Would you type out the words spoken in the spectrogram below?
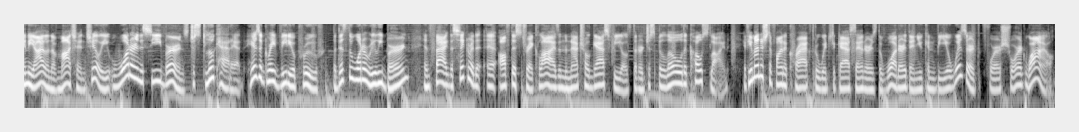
In the island of Macha in Chile, water in the sea burns. Just look at it. Here's a great video proof. But does the water really burn? In fact, the secret uh, of this trick lies in the natural gas fields that are just below the coastline. If you manage to find a crack through which the gas enters the water, then you can be a wizard for a short while.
